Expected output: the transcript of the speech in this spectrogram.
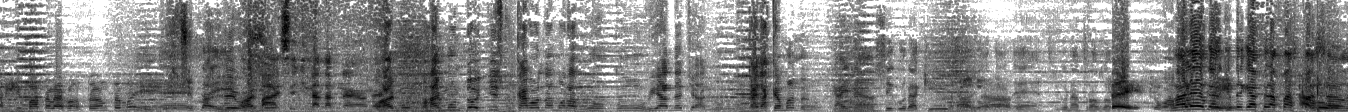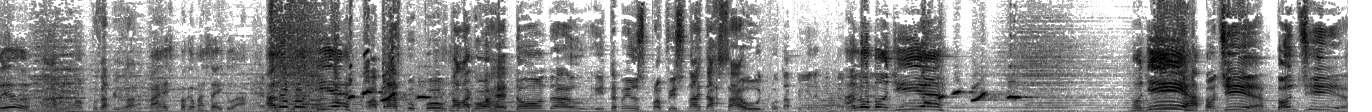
a chibata levantando, tamo aí. É isso aí. O Raimundo, Vai ser de nada não, o né? Raimundo, o Raimundo doido disse que o cara namorar com, com um viado, né, Tiago? Não, cai da cama, não. Cai não, segura aqui. tá, é, segura na trozona. Certo. Valeu, garoto, obrigado pela participação, Alô. viu? Vamos pro zap zap. Vai esse programa sair do ar. Alô, bom dia. Um abraço pro povo da Lagoa Redonda e também os profissionais da saúde. Pô, tá pedindo aqui também. Alô, bom dia. Bom dia, rapaz. Bom dia, bom dia.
